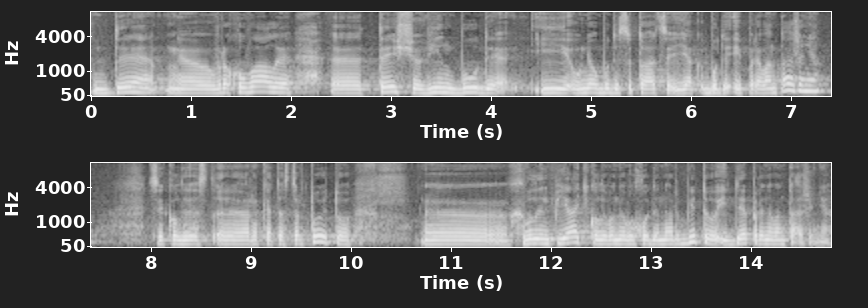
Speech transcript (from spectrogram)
де е, врахували е, те, що він буде, і у нього буде ситуація, як буде і перевантаження. Це коли е, ракета стартує, то хвилин 5, коли вона виходить на орбіту, йде перенавантаження.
